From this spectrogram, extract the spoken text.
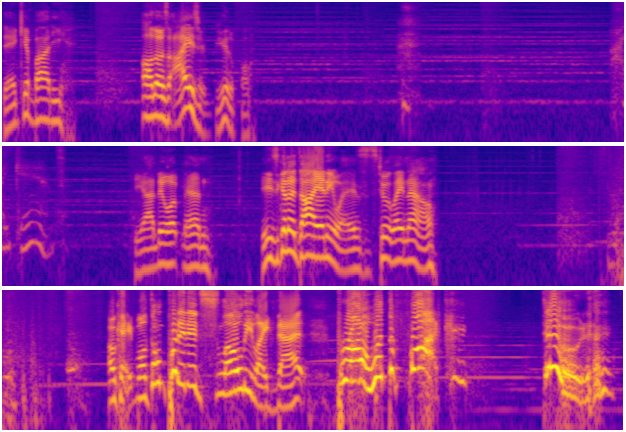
Thank you, buddy. Oh, those eyes are beautiful. I can't. Yeah, do it, man. He's gonna die anyways. It's too late now. Okay, well, don't put it in slowly like that. Bro, what the fuck? Dude!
